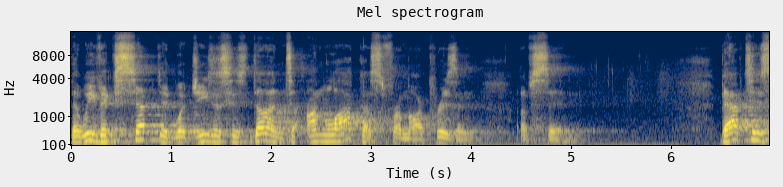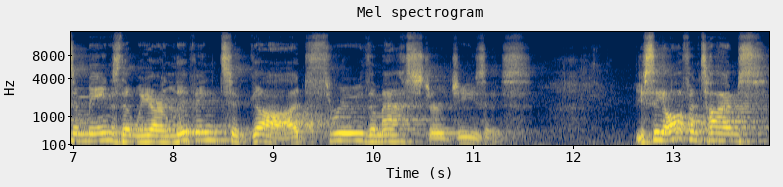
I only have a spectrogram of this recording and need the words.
that we've accepted what Jesus has done to unlock us from our prison of sin. Baptism means that we are living to God through the Master Jesus. You see, oftentimes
